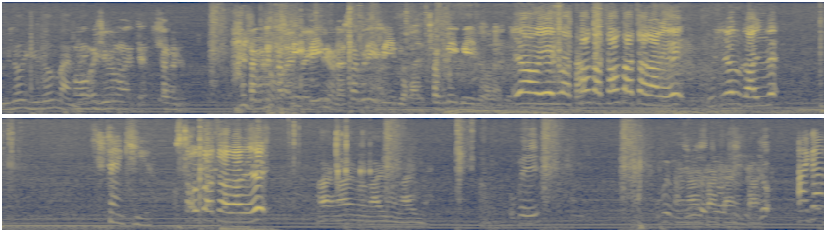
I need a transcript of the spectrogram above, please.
you know, you know, man. Oh, you know, man. ဆောက်လေးဆောက်လေးပေးပြောလားဆောက်လေးပေးပြောလားဆောက်လေးပေးပြောလား။ရောရေးမှာ60 60ချတာလေ။လူကြီးလည်းလူလာယူလက် Thank you. ။60ချတာလေငါငါငါငါငါ။ဦးဖေး။ဦးဖေးမငင်းမှုဆိုတော့ကျွန်တော်ကြည့်ရော I got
